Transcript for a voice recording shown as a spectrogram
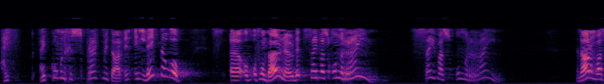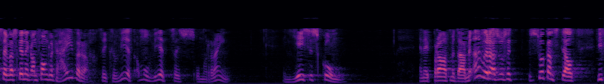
Hy hy kom in gesprek met haar en en let nou op uh, of of onthou nou dat sy was onrein. Sy was onrein. En daarom was sy waarskynlik aanvanklik huiwerig. Sy het geweet, almal weet sy's onrein. En Jesus kom en hy praat met haar. Met ander woorde, as ons dit so kan stel, die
